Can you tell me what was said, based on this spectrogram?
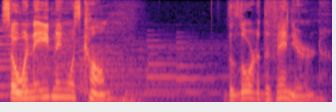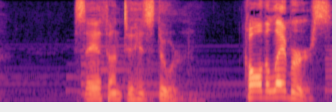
So when the evening was come, the Lord of the vineyard saith unto his steward, Call the laborers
